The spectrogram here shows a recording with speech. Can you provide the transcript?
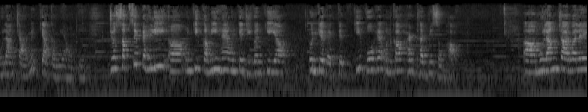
मूलांक चार में क्या कमियाँ होती हैं। जो सबसे पहली उनकी कमी है उनके जीवन की या उनके व्यक्तित्व की, वो है उनका हठधर्मी स्वभाव। मूलांक चार वाले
